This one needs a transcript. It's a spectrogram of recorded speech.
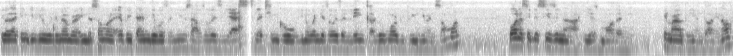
because I think if you remember in the summer, every time there was a news, I was always yes, let him go. You know, when there's always a link, a rumor between him and someone. Honestly, this season, uh, he has more than, in my opinion, done enough.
